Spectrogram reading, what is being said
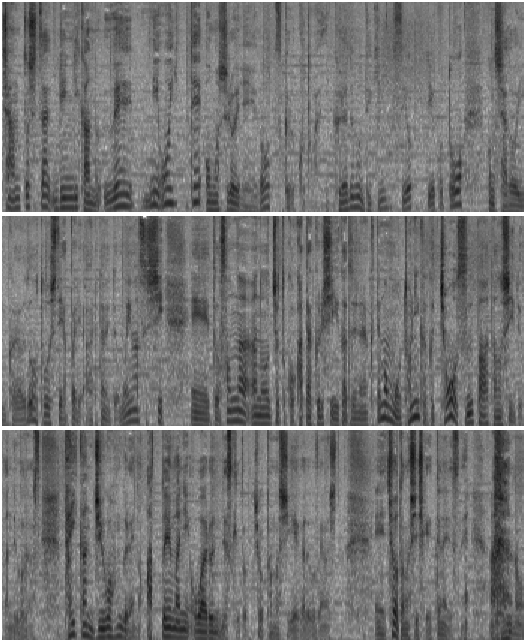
ちゃんとした倫理観の上において面白い映画を作ることがいくらでもできますよっていうことをこのシャドウインクラウドを通してやっぱり改めて思いますし、えー、とそんなあのちょっとこう堅苦しい言い方じゃなくてももうとにかく超スーパー楽しいという感じでございます。体感15分ぐらいのあっという間に終わるんですけど超楽しい映画でございました、えー、超楽しいしか言ってないですね。あの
